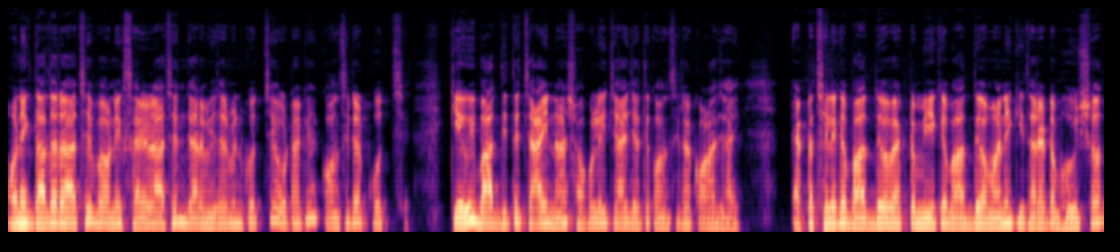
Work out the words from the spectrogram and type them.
অনেক দাদারা আছে বা অনেক স্যারেরা আছেন, যারা মেজারমেন্ট করছে, ওটাকে কনসিডার করছে। কেউই বাদ দিতে চায় না, সকলেই চায় যাতে কনসিডার করা যায়। একটা ছেলেকে বাদ দেওয়া বা একটা মেয়েকে বাদ দেওয়া মানে কি? তার একটা ভবিষ্যৎ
